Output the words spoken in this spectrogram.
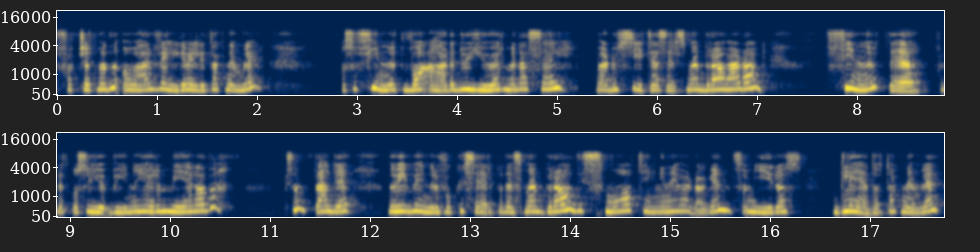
fortsett med det, og vær veldig, veldig takknemlig. Og så finne ut hva er det du gjør med deg selv. Hva er det du sier til deg selv som er bra hver dag? Finn ut det, og så begynn å gjøre mer av det. Det er det når vi begynner å fokusere på det som er bra, de små tingene i hverdagen som gir oss glede og takknemlighet,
